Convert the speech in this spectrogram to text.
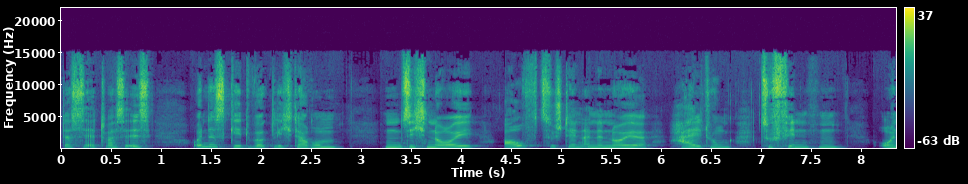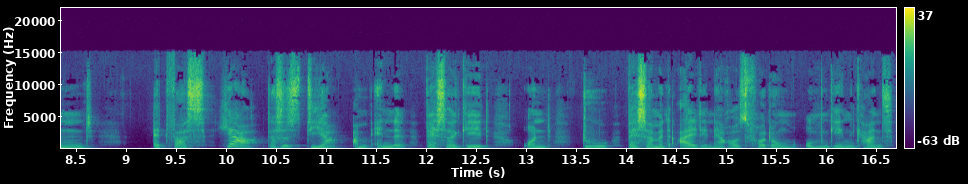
dass es etwas ist. Und es geht wirklich darum, sich neu aufzustellen, eine neue Haltung zu finden und etwas, ja, dass es dir am Ende besser geht und du besser mit all den Herausforderungen umgehen kannst,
